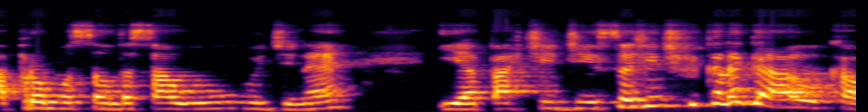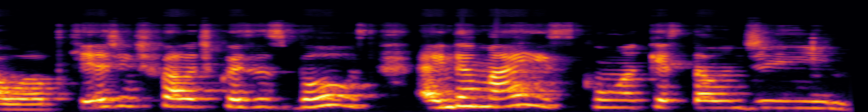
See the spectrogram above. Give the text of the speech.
à promoção da saúde, né? E a partir disso a gente fica legal, Cauã, porque a gente fala de coisas boas, ainda mais com a questão de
